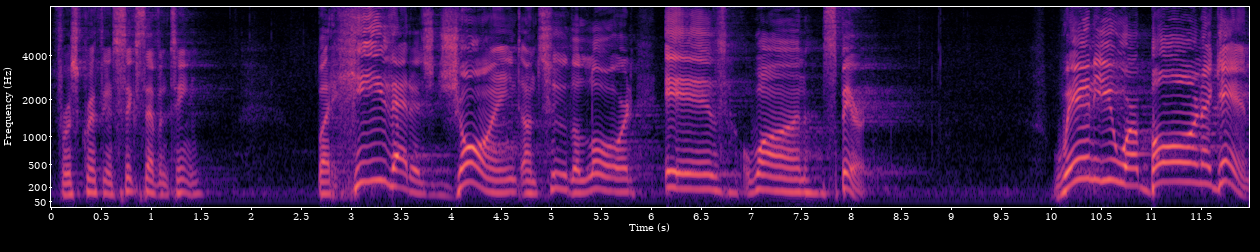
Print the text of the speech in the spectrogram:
First Corinthians 6 17. But he that is joined unto the Lord is one spirit. When you were born again,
